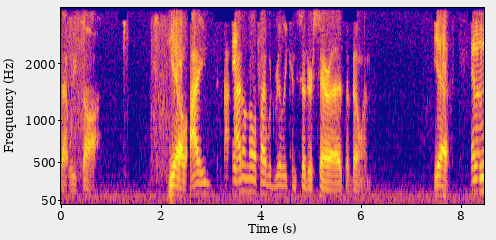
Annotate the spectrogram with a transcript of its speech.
that we saw. yeah, So I I don't know if I would really consider Sarah as a villain. yeah. And an,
